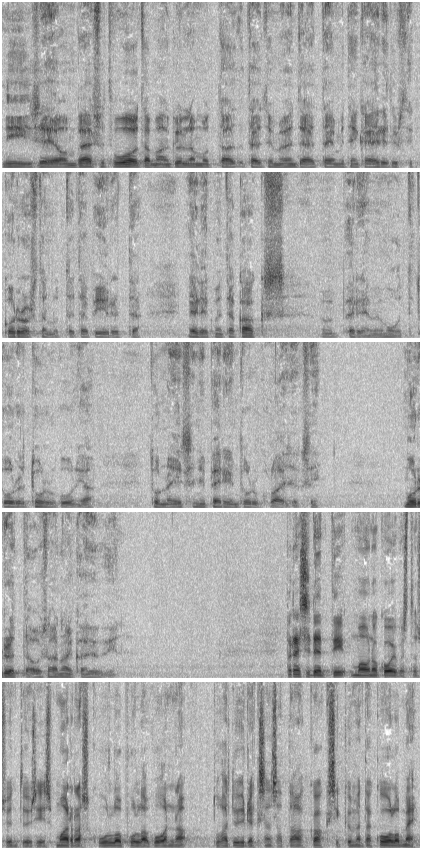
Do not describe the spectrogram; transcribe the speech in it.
Niin, se on päässyt vuotamaan kyllä, mutta täytyy myöntää, että ei mitenkään erityisesti korostanut tätä piirrettä. 42 perheemme muutti Tur- Turkuun ja tunnen itseni perin turkulaiseksi. Murretta osaan aika hyvin. Presidentti Mauno Koivisto syntyi siis marraskuun lopulla vuonna 1923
